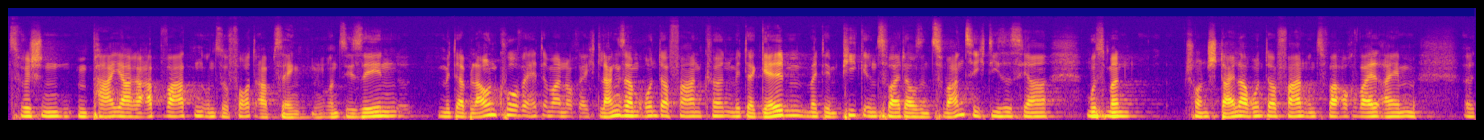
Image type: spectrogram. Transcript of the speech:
zwischen ein paar Jahre abwarten und sofort absenken. Und Sie sehen, mit der blauen Kurve hätte man noch recht langsam runterfahren können. Mit der gelben, mit dem Peak in 2020 dieses Jahr, muss man schon steiler runterfahren. Und zwar auch, weil einem äh,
